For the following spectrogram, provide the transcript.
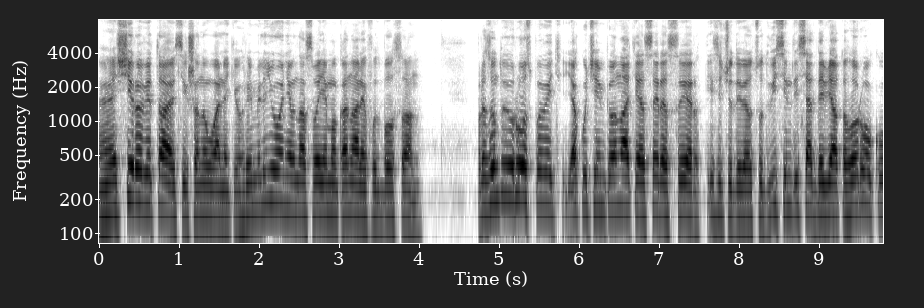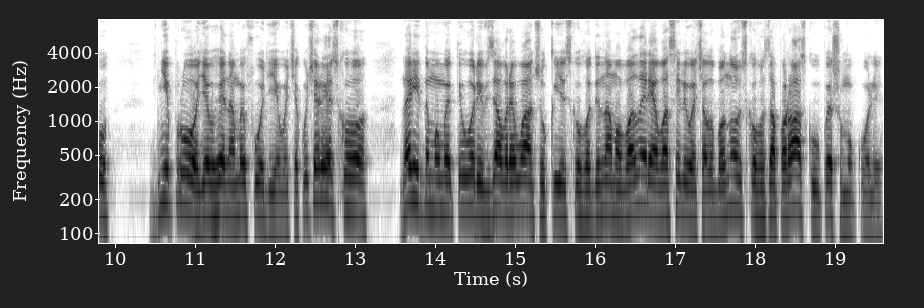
Е, Щиро вітаю всіх шанувальників гри мільйонів на своєму каналі Футболсан. Презентую розповідь, як у чемпіонаті СРСР 1989 року Дніпро Євгена Мефодієвича Кучеревського на рідному метеорі взяв реванш у київського динамо Валерія Васильовича Лобановського за поразку у першому колі.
